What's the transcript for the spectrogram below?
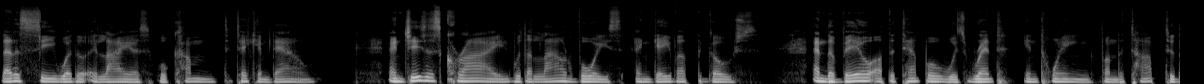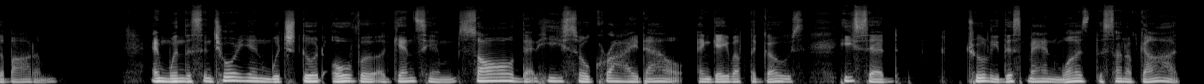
let us see whether Elias will come to take him down. And Jesus cried with a loud voice and gave up the ghost. And the veil of the temple was rent in twain from the top to the bottom. And when the centurion which stood over against him saw that he so cried out and gave up the ghost, he said, Truly this man was the Son of God.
